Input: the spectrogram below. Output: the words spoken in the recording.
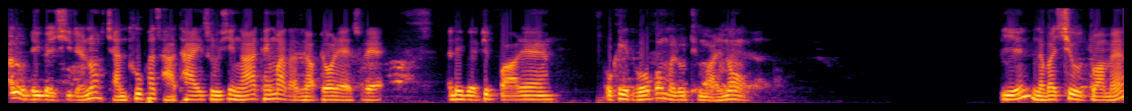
အဲ့လိုအဓိပ္ပာယ်ရှိတယ်နော်ချန်ဖူးภาษาไทยဆိုလို့ရှိရင်ငါထိုင်းဘာသာစကားပြောတယ်ဆိုတော့အဓိပ္ပာယ်ဖြစ်ပါတယ်โอเคသဘောပေါက်မလို့ထင်ပါတယ်နော် ပြီးရင်နံပါတ်8ကိုသွားမယ်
